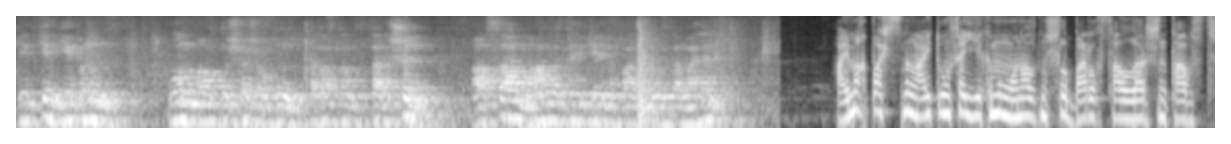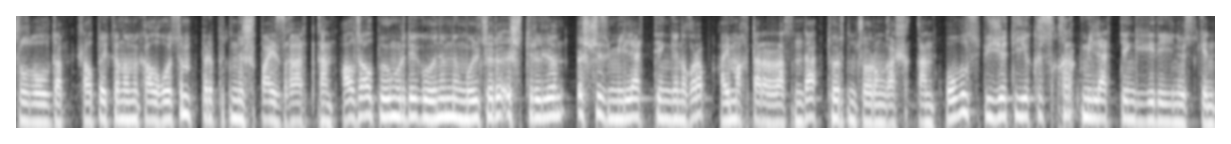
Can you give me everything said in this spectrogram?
кеткен 2016 жылдың қазақстандықтар үшін аса маңызды екені баршамызға мәлім аймақ басшысының айтуынша 2016 жыл барлық салалар үшін табысты жыл болды. Жалпы экономикалық өсім бір бүтін үш пайызға артқан. Ал жалпы өңірдегі өнімнің мөлшері үш триллион үш жүз миллиард теңгені құрап аймақтар арасында төртінші орынға шыққан. Облыс бюджеті 240 миллиард теңгеге дейін өскен.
